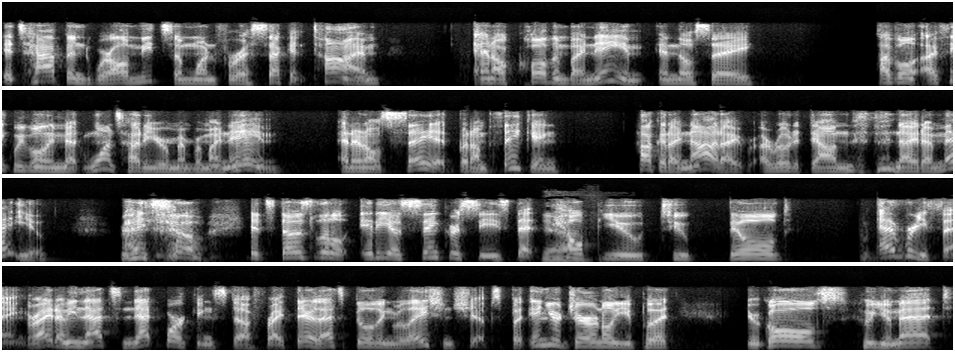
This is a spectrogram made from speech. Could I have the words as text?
It's happened where I'll meet someone for a second time and I'll call them by name and they'll say, I've I think we've only met once. How do you remember my name? And I don't say it, but I'm thinking, how could I not? I, I wrote it down the night I met you. Right. So it's those little idiosyncrasies that yeah. help you to build everything. Right. I mean, that's networking stuff right there. That's building relationships. But in your journal, you put your goals, who you met,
